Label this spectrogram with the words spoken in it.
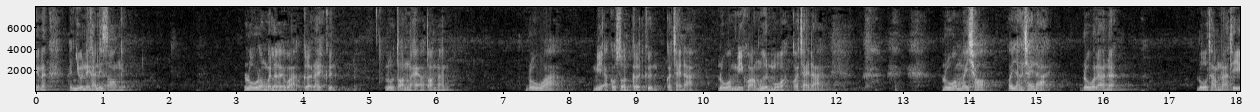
เงี้ยนะมันอยู่ในขั้นที่สองนี่รู้ลงไปเลยว่าเกิดอะไรขึ้น รู้ตอนไหนเอาตอนนั้น รู้ว่ามีอกุศลเกิดขึ้นก็ใช้ได้ รู้ว่ามีความมืดมัวก็ใช้ได้ รู้ว่าไม่ชอบก็ยังใช้ได้ รู้แล้วนะ รู้ทำหน้าที่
